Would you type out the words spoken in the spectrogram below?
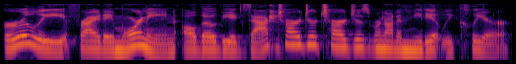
early Friday morning, although the exact charge or charges were not immediately clear,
